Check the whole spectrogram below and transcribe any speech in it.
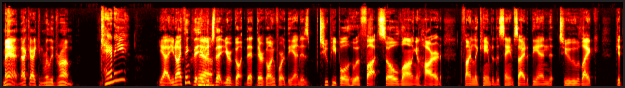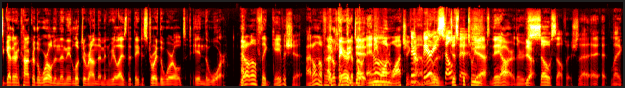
Man, that guy can really drum. Can he? Yeah, you know, I think the Yeah. image that you're go- that they're going for at the end is two people who have fought so long and hard and finally came to the same side at the end to like get together and conquer the world and then they looked around them and realized that they destroyed the world in the war. I don't know if they gave a shit. I don't know if I they cared they about did. anyone No. watching They're them. very it was just selfish. between Yeah. the, they are. They're Yeah. so selfish that uh, uh, like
